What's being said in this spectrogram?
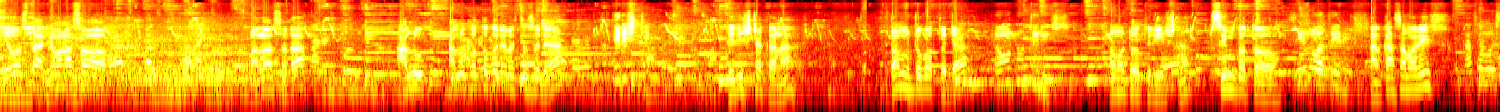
কি অবস্থা? কেমন আছো? ভালো আছো না? আলু আলু কত করে বেচতেছো এটা? তিরিশটি। তিরিশ টাকা না? টমেটো কত এটা? টমেটো তিরিশ। টমেটো তিরিশ না? সিম কত? আর কাঁচামরিচ? কাঁচামরিচ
